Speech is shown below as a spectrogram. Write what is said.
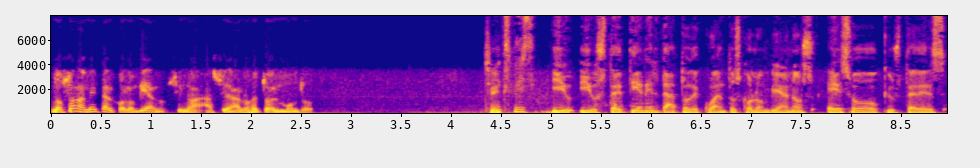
no solamente al colombiano, sino a ciudadanos de todo el mundo. ¿Y, usted tiene el dato de cuántos colombianos, eso que ustedes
